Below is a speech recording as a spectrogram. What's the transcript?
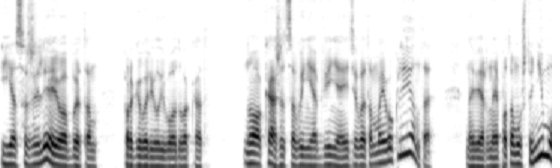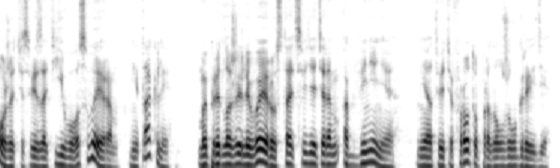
И я сожалею об этом, проговорил его адвокат. Но, кажется, вы не обвиняете в этом моего клиента. Наверное, потому что не можете связать его с Вейром, не так ли? Мы предложили Вейру стать свидетелем обвинения, не ответив роту, продолжил Грейди.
